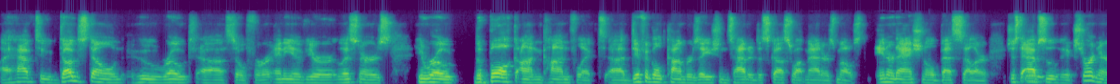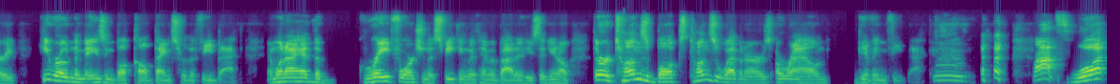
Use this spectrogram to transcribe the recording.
i have to doug stone who wrote uh so for any of your listeners he wrote the book on conflict uh, difficult conversations how to discuss what matters most international bestseller just Mm. absolutely extraordinary he wrote an amazing book called thanks for the feedback and when i had the great fortune of speaking with him about it he said you know there are tons of books tons of webinars around giving feedback Mm. Lots. what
